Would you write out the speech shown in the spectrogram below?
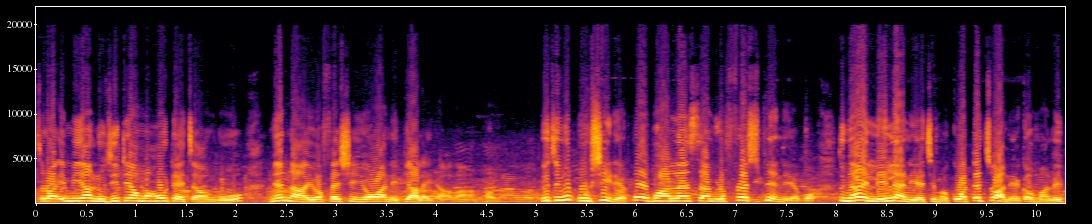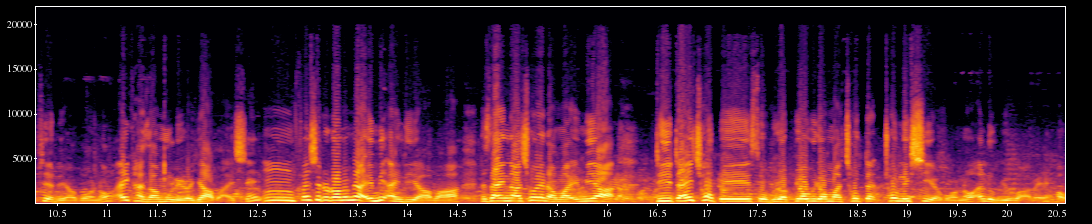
ဆိုတော့အမီကလူကြီးတယောက်မဟုတ်တဲ့အကြောင်းကိုမျက်နာရော fashion ရောကနေပြလိုက်တာပါဟုတ် လူကြီးမှုပိုရှိတယ်ပေါ့ဘာလန်ဆန်ပြီးတော့ fresh ဖြစ်နေရပေါ့သူများတွေလေးလံနေတဲ့အချိန်မှာကိုကတက်ကြွနေတဲ့ကောင်မလေးဖြစ်နေတာပေါ့နော်အဲ့ဒီခံစားမှုလေးတော့ရပါတယ်ရှင်อืม fashion တော်တော်များများအမီ idea ပါဒီဇိုင်နာချိုးရင်တော့မှအမီကဒီတိုင်းချုပ်ပေးဆိုပြီးတော့ပြောပြီးတော့မှချုပ်တက်ချုပ်လေးရှိရပေါ့နော်အဲ့လိုမျိုးပါပဲဟုတ်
